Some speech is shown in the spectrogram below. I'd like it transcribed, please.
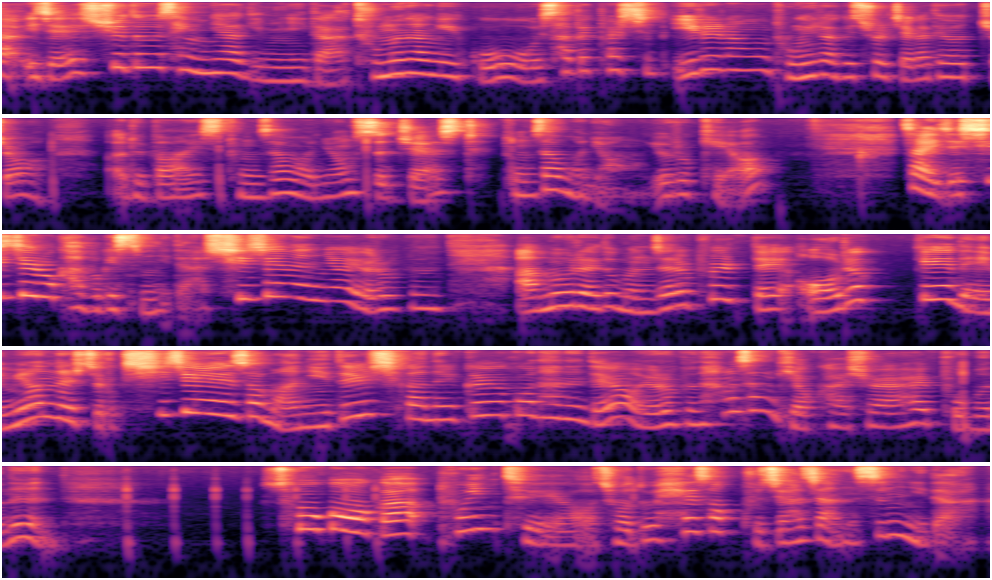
자, 이제 슈드 생략입니다. 두 문항이고 481이랑 동일하게 출제가 되었죠. advise 동사 원형, suggest 동사 원형 이렇게요. 자, 이제 시제로 가보겠습니다. 시제는요, 여러분 아무래도 문제를 풀 때 어렵게 내면 낼수록 시제에서 많이들 시간을 끌곤 하는데요. 여러분 항상 기억하셔야 할 부분은 속어가 포인트예요. 저도 해석 굳이 하지 않습니다.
